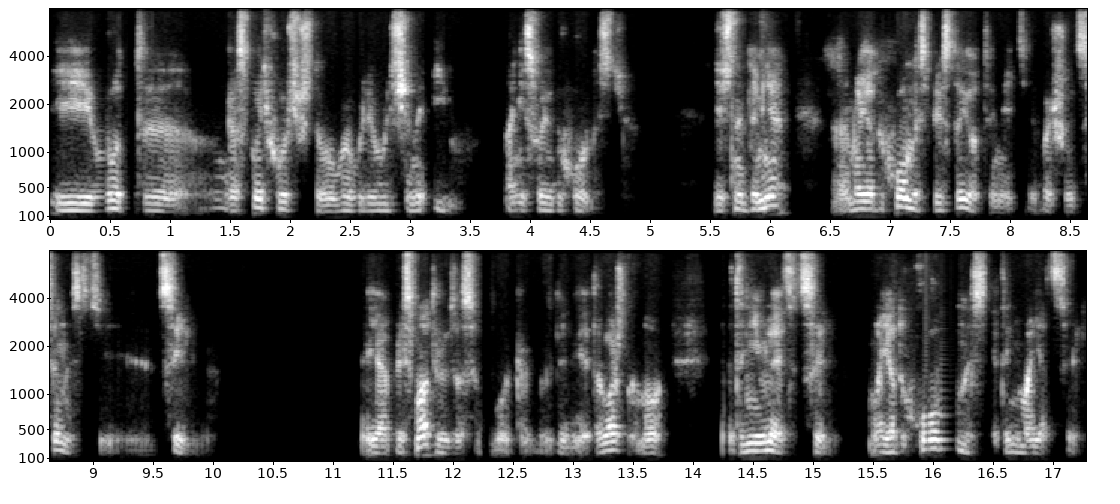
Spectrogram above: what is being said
И вот э, Господь хочет, чтобы мы были увлечены им, а не своей духовностью. Лично для меня э, моя духовность перестает иметь большой ценности, целью. Я присматриваю за собой, как бы для меня это важно, но это не является целью. Моя духовность – это не моя цель.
